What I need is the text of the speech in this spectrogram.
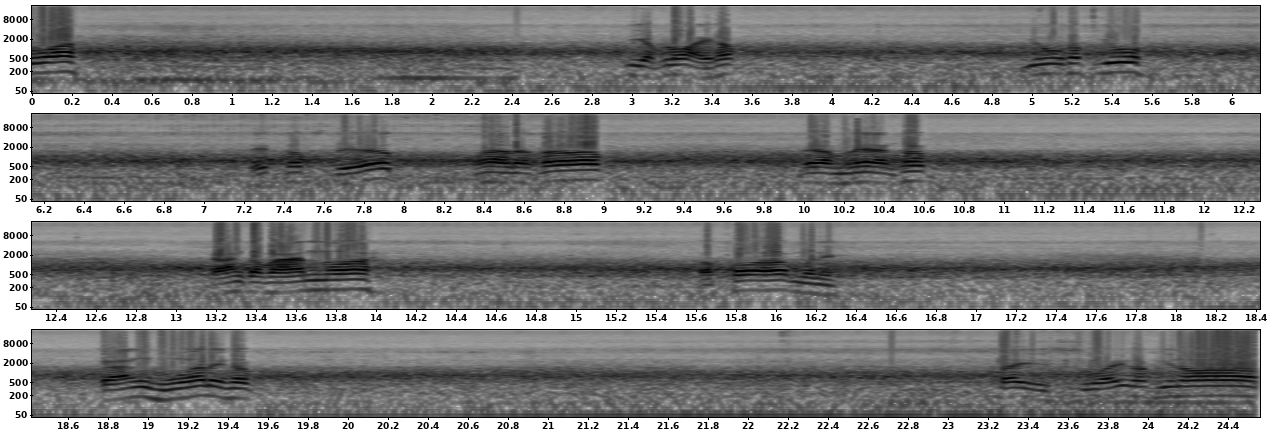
รัวเรียบร้อยครับอยู่ครับอยู่เด็ดครับเด็ดมาแล้วครับแต้มแรกครับกลางกระบาลเนาะขอพ่อครับมือนี่กลางหัวเลยครับใส่สวยครับพี่น้อง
